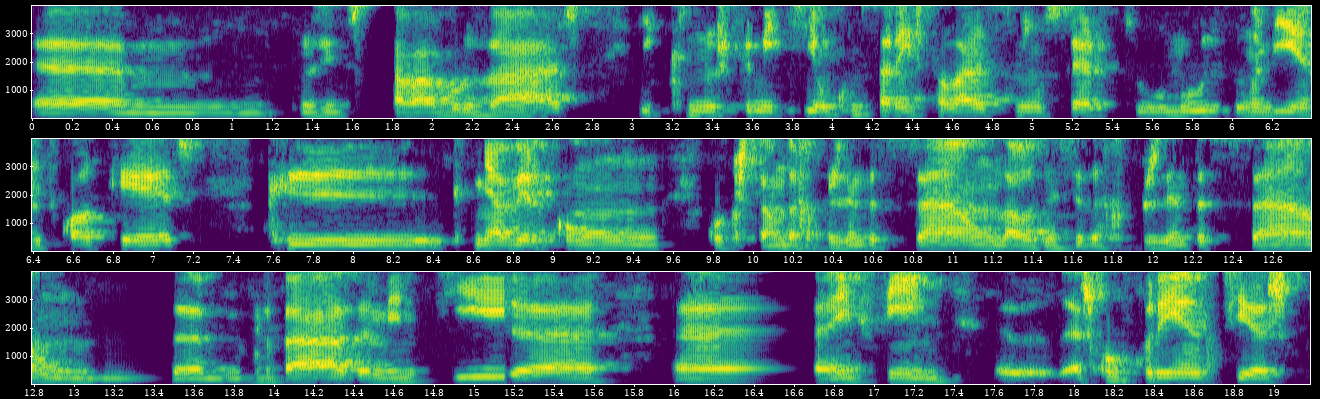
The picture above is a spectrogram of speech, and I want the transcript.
que nos interessava abordar e que nos permitiam começar a instalar assim um certo mood, um ambiente qualquer que, que tinha a ver com, com a questão da representação, da ausência da representação, da verdade, da mentira, uh, enfim, uh, as conferências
